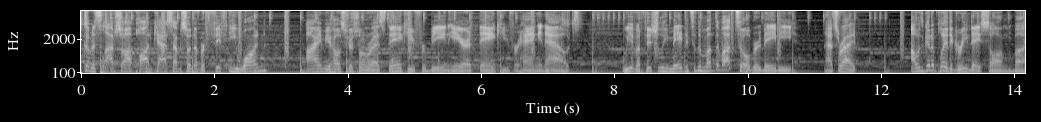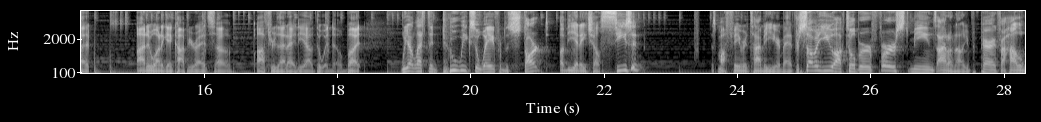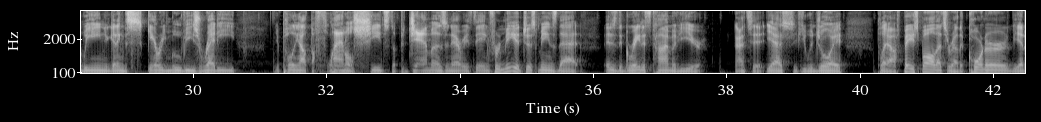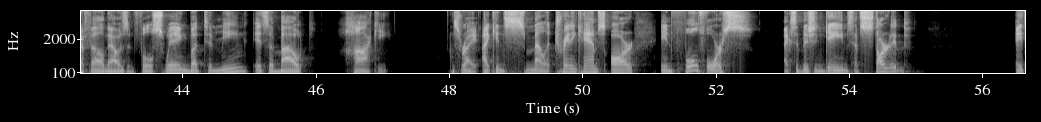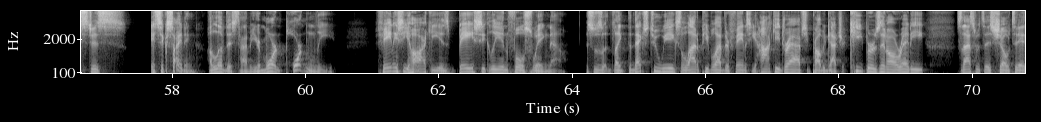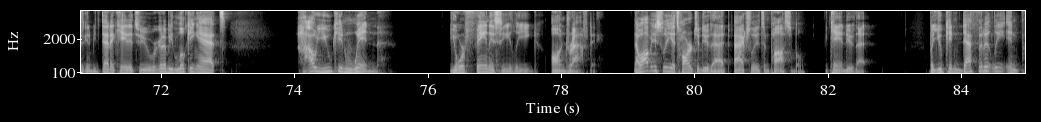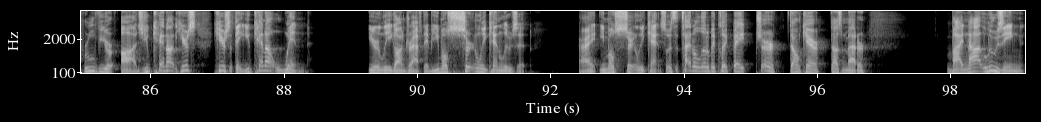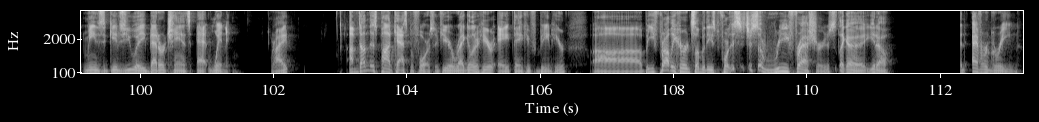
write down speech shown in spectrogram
Welcome to Slapshot Podcast, episode number 51. I'm your host, Chris Ramirez. Thank you for being here. Thank you for hanging out. We have officially made it to the month of October, baby. That's right. I was going to play the Green Day song, but I didn't want to get copyright, so I threw that idea out the window. But we are less than two weeks away from the start of the NHL season. It's my favorite time of year, man. For some of you, October 1st means, I don't know, you're preparing for Halloween, you're getting the scary movies ready, you're pulling out the flannel sheets, the pajamas, and everything. For me, it just means that it is the greatest time of year. That's it. Yes, if you enjoy playoff baseball, that's around the corner. The NFL now is in full swing. But to me, it's about hockey. That's right. I can smell it. Training camps are in full force exhibition games have started. It's just, it's exciting. I love this time of year. More importantly, fantasy hockey is basically in full swing now. This was like the next two weeks, a lot of people have their fantasy hockey drafts. You probably got your keepers in already. So that's what this show today is going to be dedicated to. We're going to be looking at how you can win your fantasy league on draft day. Now, obviously, it's hard to do that. Actually, it's impossible. You can't do that but you can definitely improve your odds. You cannot here's here's the thing. You cannot win your league on draft day, but you most certainly can lose it. All right? You most certainly can. So is the title a little bit clickbait? Sure, don't care, doesn't matter. By not losing means it gives you a better chance at winning, right? I've done this podcast before, so if you're a regular here, a thank you for being here. Uh, but you've probably heard some of these before. This is just a refresher. It's like a you know an evergreen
